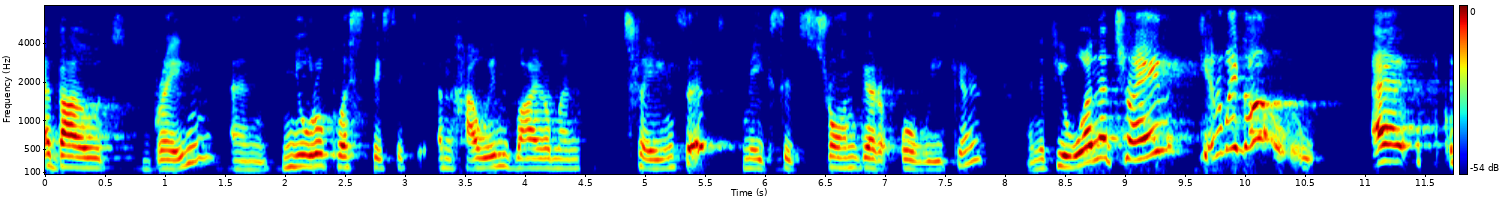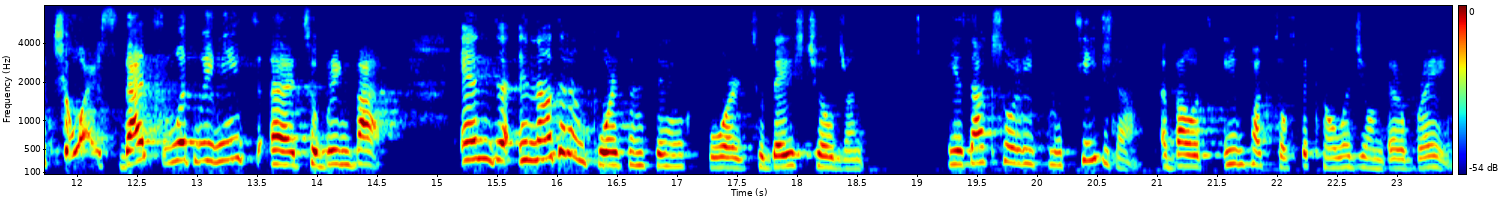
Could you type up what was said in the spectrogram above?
about brain and neuroplasticity and how environment trains it, makes it stronger or weaker. And if you want to train, here we go. Uh, chores. That's what we need uh, to bring back. And another important thing for today's children is actually to teach them about impact of technology on their brain.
